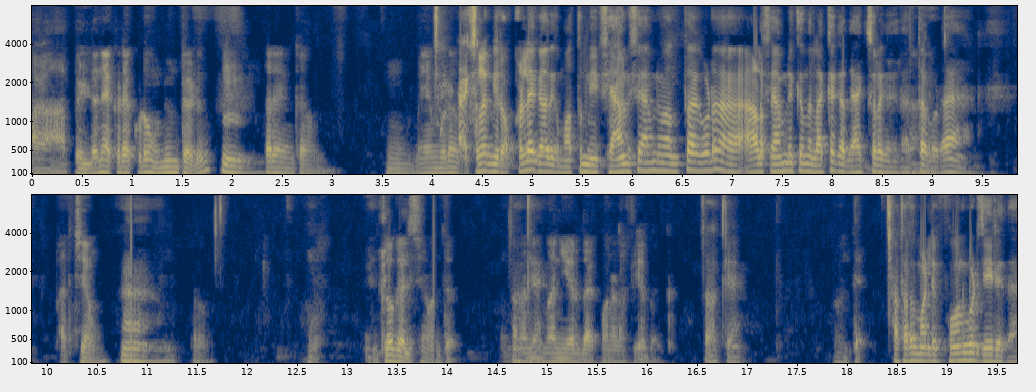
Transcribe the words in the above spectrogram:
ఆ పెళ్ళిలోనే ఎక్కడెక్కడో ఉండి ఉంటాడు. సరే ఇంకా మేము కూడా యాక్చువల్గా మీరు ఒక్కళ్ళే కాదు మొత్తం మీ ఫ్యామిలీ ఫ్యామిలీ అంతా కూడా వాళ్ళ ఫ్యామిలీ కింద లెక్క కదా యాక్చువల్గా అంతా కూడా. పరిచయం. ఇంట్లో కలిసాం అంతే. One year back one and half year back okay అంతే. ఆ తర్వాత మళ్ళీ ఫోన్ కూడా చేయలేదా?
